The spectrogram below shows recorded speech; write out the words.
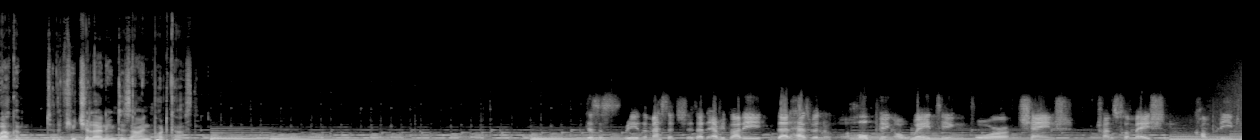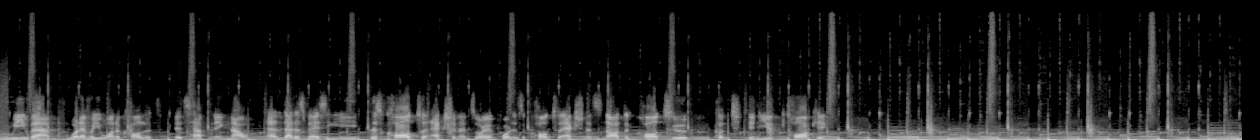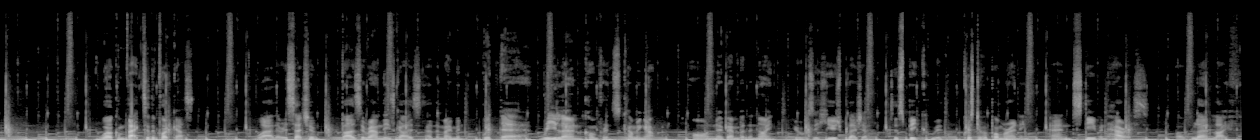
Welcome to the Future Learning Design Podcast. This is really the message that everybody that has been hoping or waiting for change, transformation, complete revamp, whatever you want to call it, it's happening now. And that is basically this call to action. It's very important. It's a call to action. It's not a call to continue talking. Welcome back to the podcast. Wow, there is such a buzz around these guys at the moment with their Relearn conference coming up on November the 9th. It was a huge pleasure to speak with Christopher Pommerening and Stephen Harris of Learn Life.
